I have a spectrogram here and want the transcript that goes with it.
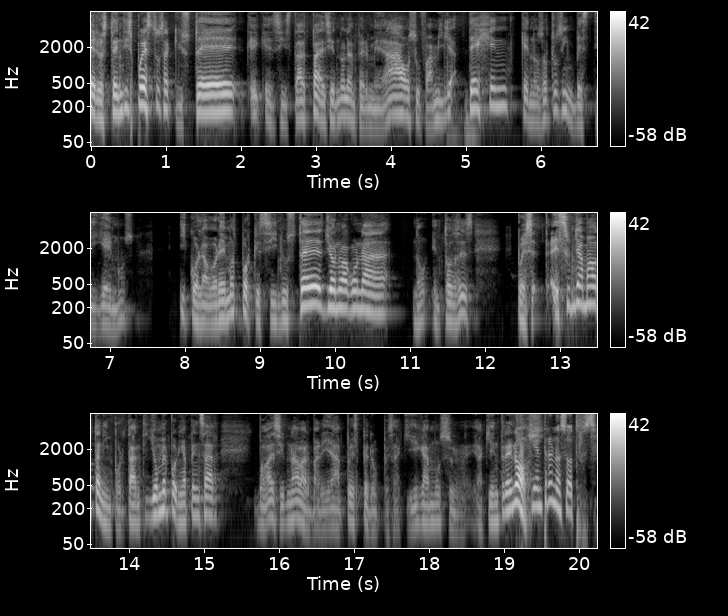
pero estén dispuestos a que usted, que, que si está padeciendo la enfermedad o su familia, dejen que nosotros investiguemos y colaboremos, porque sin ustedes yo no hago nada, ¿no? Entonces, pues es un llamado tan importante. Yo me ponía a pensar, voy a decir una barbaridad, pues, pero pues aquí digamos, eh, aquí entre nos. Aquí entre nosotros.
